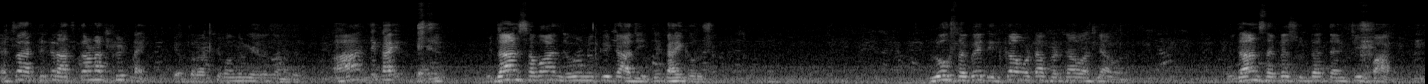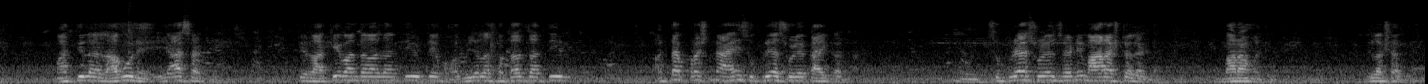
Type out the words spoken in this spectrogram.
याचा अर्थ ते राजकारणात फिट नाही. हा ते काही विधानसभा निवडणुकीच्या आधी ते काही करू शकतात लोकसभेत इतका मोठा फटका बसल्यावर विधानसभेत सुद्धा त्यांची पाक मातीला लागू नये यासाठी ते राखी बांधायला जातील ते भाऊबीजेला स्वतःच जातील. आता प्रश्न आहे सुप्रिया सुळे काय करणार? सुप्रिया सुळेसाठी महाराष्ट्र लढला बारामती. लक्षात घ्या.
